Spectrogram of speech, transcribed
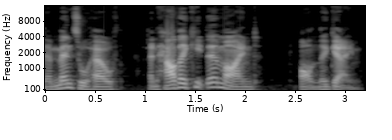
their mental health, and how they keep their mind on the game.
